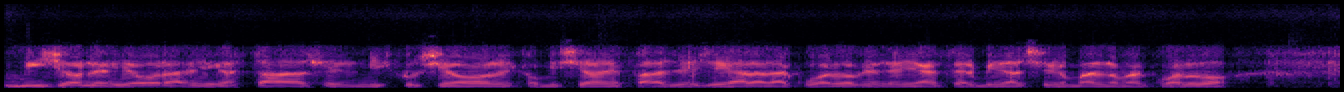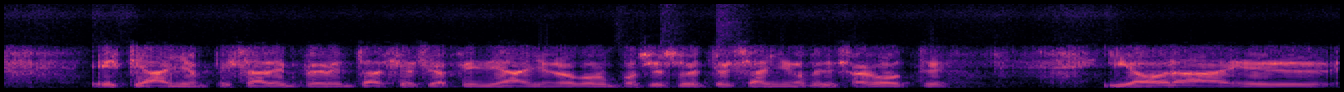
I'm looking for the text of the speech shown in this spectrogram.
millones de horas desgastadas en discusiones, comisiones para llegar al acuerdo que tenía que terminar, si no mal no me acuerdo, este año, empezar a implementarse hacia fin de año, ¿no? Con un proceso de tres años de desagote. y ahora el,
